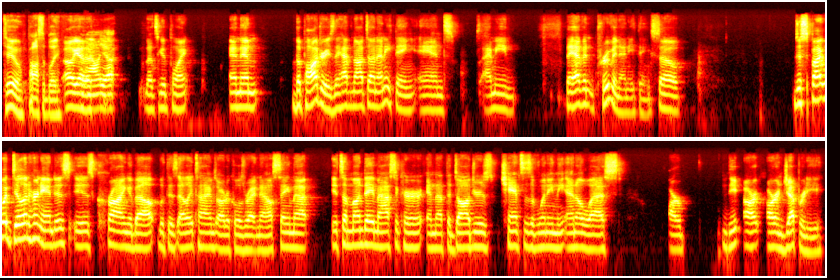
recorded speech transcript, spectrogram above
too, possibly. Oh yeah, Now, yeah. that's a good point. And then the Padres, they have not done anything, and I mean, they haven't proven anything. So, despite what Dylan Hernandez is crying about with his LA Times articles right now, saying that it's a Monday massacre and that the Dodgers' chances of winning the NL West are the are are in jeopardy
